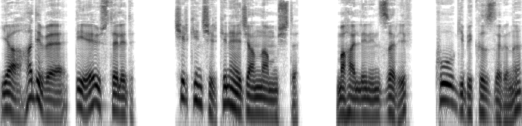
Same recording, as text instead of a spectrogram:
Ya hadi be diye üsteledi. Çirkin çirkin heyecanlanmıştı. Mahallenin zarif, kuğu gibi kızlarını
